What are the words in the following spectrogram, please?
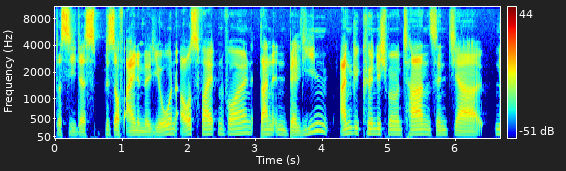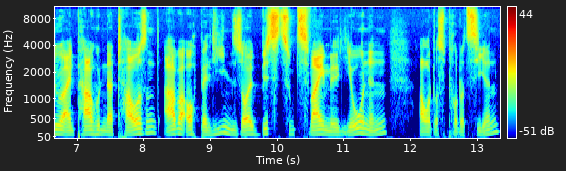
dass sie das bis auf eine Million ausweiten wollen. Dann in Berlin angekündigt momentan sind ja nur ein paar hunderttausend, aber auch Berlin soll bis zu zwei Millionen Autos produzieren.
